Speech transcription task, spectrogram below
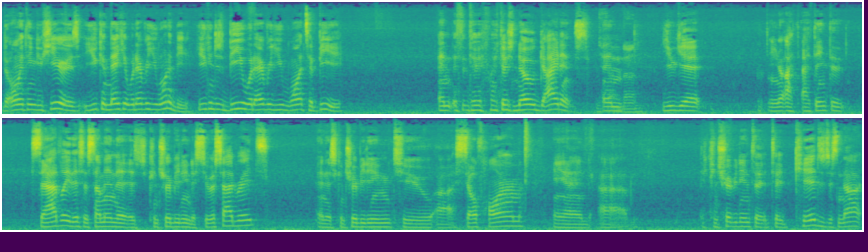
the only thing you hear is you can make it whatever you want to be. You can just be whatever you want to be. And there, like there's no guidance. and none. you get you know I, I think that sadly this is something that is contributing to suicide rates and is contributing to uh, self-harm and um, contributing to, to kids just not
